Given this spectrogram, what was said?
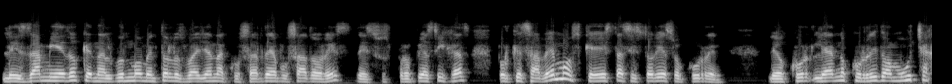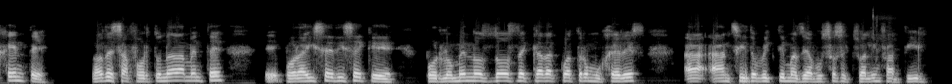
les da miedo que en algún momento los vayan a acusar de abusadores de sus propias hijas, porque sabemos que estas historias ocurren le, le han ocurrido a mucha gente, ¿no? Desafortunadamente, eh, por ahí se dice que por lo menos dos de cada cuatro mujeres han sido víctimas de abuso sexual infantil.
